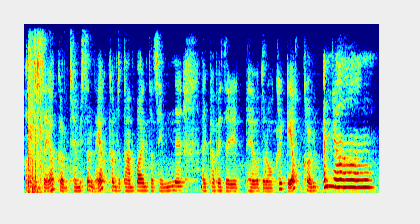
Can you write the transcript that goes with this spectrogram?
어땠어요? 그럼 재밌었나요? 그럼 또 다음번엔 더 재밌는 알파벳을 배우도록 할게요. 그럼 안녕!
